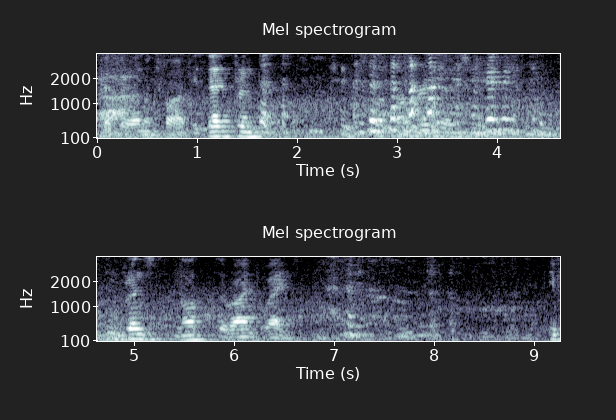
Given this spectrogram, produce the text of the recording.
Got the Romans 5. Is that printed? Prints not the right way. If,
